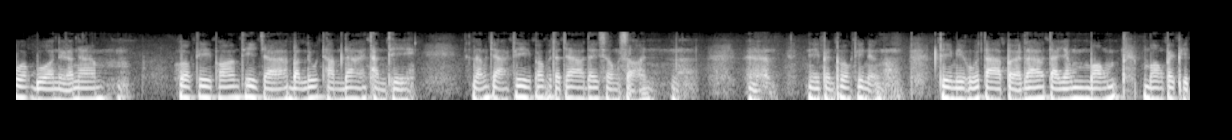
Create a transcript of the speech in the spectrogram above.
พวกบัวเหนือน้ำ พวกที่พร้อมที่จะบรรลุธรรมได้ทันที หลังจากที่พระพุทธเจ้าได้ทรงสอนนี่เป็นพวกที่หนึ่ง ที่มีหูตาเปิดแล้ว แต่ยังมองมองไปผิด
